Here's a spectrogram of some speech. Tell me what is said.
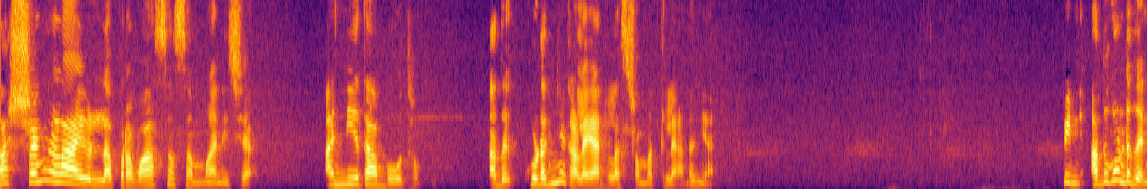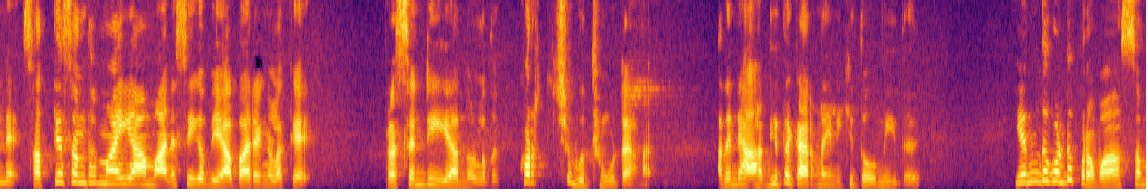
വർഷങ്ങളായുള്ള പ്രവാസം സമ്മാനിച്ച അന്യതാബോധം. അത് കുടഞ്ഞു കളയാനുള്ള ശ്രമത്തിലാണ് ഞാൻ. പിന്നെ അതുകൊണ്ട് തന്നെ സത്യസന്ധമായി ആ മാനസിക വ്യാപാരങ്ങളൊക്കെ പ്രസന്റ് ചെയ്യുക എന്നുള്ളത് കുറച്ച് ബുദ്ധിമുട്ടാണ്. അതിന്റെ ആദ്യത്തെ കാരണം എനിക്ക് തോന്നിയത് എന്തുകൊണ്ട് പ്രവാസം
